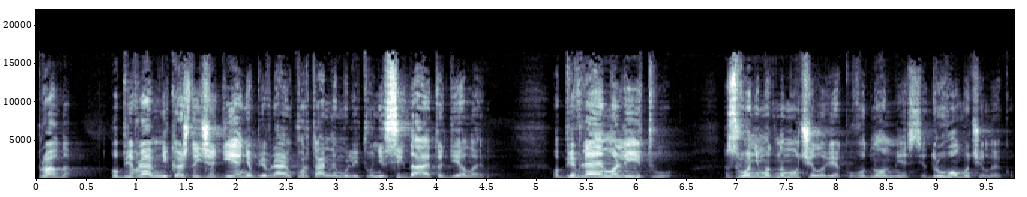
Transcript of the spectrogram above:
Правда? Объявляем, не каждый же день объявляем квартальную молитву. Не всегда это делаем. Объявляем молитву. Звоним одному человеку в одном месте, другому человеку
